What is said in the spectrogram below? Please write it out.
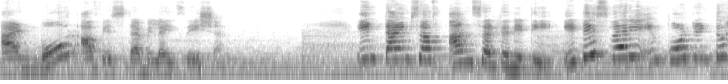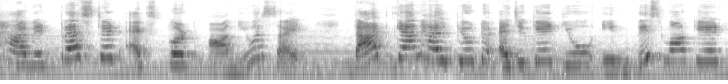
and more of a stabilization. In times of uncertainty, it is very important to have a trusted expert on your side that can help you to educate you in this market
